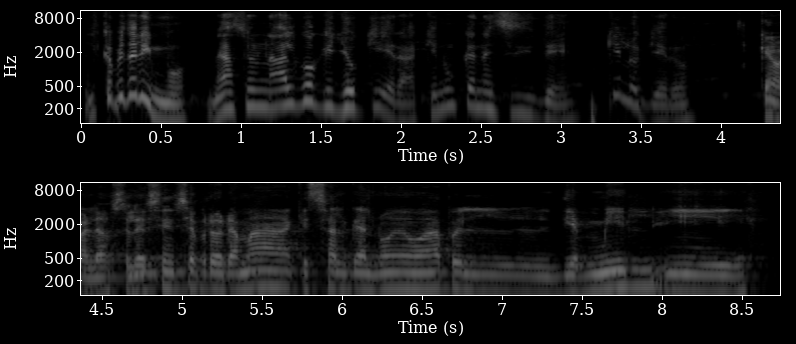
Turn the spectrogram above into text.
El capitalismo, me hacen algo que yo quiera, que nunca necesité. ¿Por qué lo quiero? Claro, la obsolescencia programada, que salga el nuevo Apple 10.000 y,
